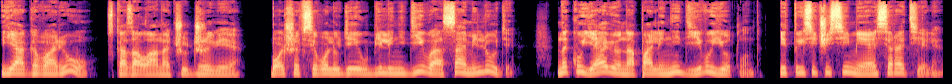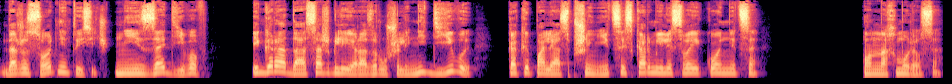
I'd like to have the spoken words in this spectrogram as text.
«Я говорю», — сказала она чуть живее, — «больше всего людей убили не дивы, а сами люди. На Куявию напали не дивы, Ютланд. И тысячи семей осиротели, даже сотни тысяч, не из-за дивов. И города сожгли и разрушили не дивы, как и поля с пшеницей скормили свои конницы. Он нахмурился.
